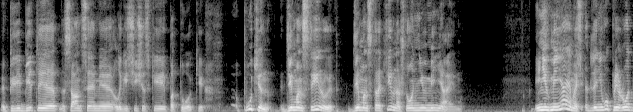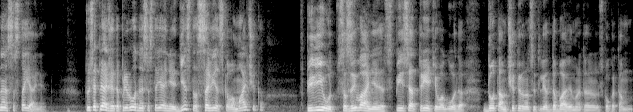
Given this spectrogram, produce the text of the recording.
перебитые санкциями логистические потоки. Путин демонстрирует демонстративно, что он невменяемый. И невменяемость для него природное состояние. То есть, опять же, это природное состояние детства советского мальчика в период созревания с 1953 года до там 14 лет добавим это, сколько там,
